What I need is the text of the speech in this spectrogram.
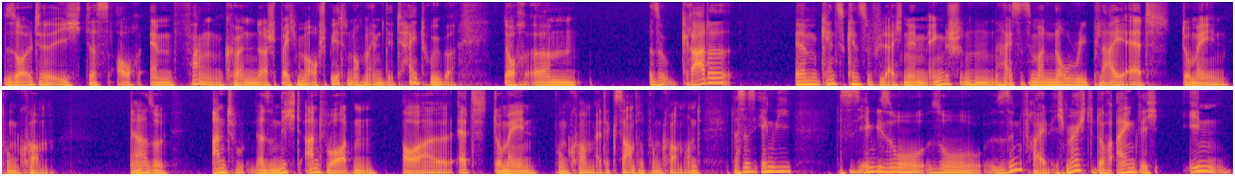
sollte ich das auch empfangen können. Da sprechen wir auch später nochmal im Detail drüber. Doch, ähm, also gerade ähm, kennst, kennst du vielleicht, ne? im Englischen heißt es immer no reply at domain.com. Ja, also also nicht antworten at domain.com, at example.com. Und das ist irgendwie, das ist irgendwie so, so sinnfrei. Ich möchte doch eigentlich in,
